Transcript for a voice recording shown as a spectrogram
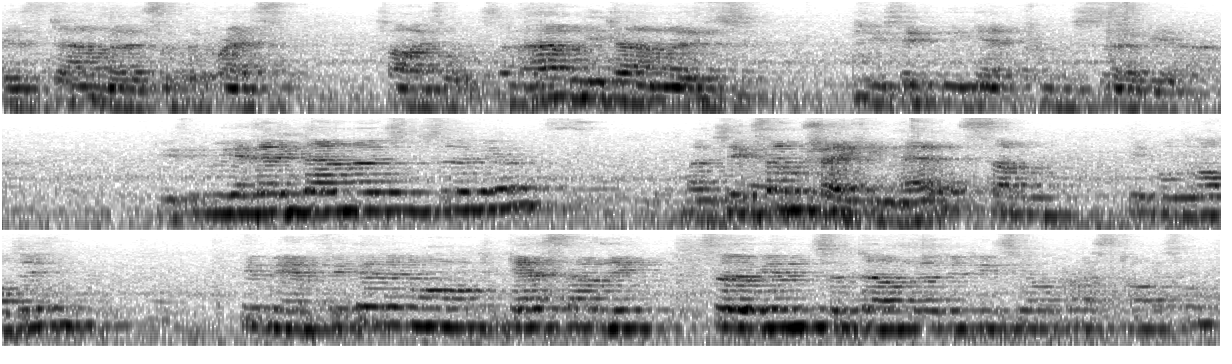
is downloads of the press titles. And how many downloads do you think we get from Serbia? Do you think we get any downloads from Serbia? I'm seeing some shaking heads, some people nodding. Give me a figure. Anyone want to guess how many Serbians have downloaded UCL Press titles?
